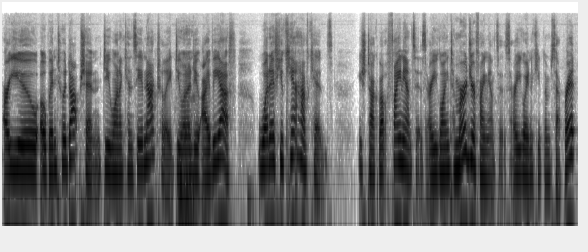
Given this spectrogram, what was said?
Are you open to adoption? Do you want to conceive naturally? Do you want to do IVF? What if you can't have kids? You should talk about finances. Are you going to merge your finances? Are you going to keep them separate?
